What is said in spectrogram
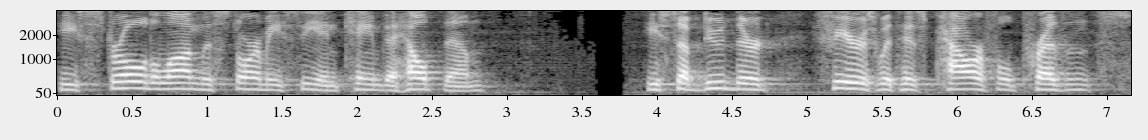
he strolled along the stormy sea and came to help them. He subdued their fears with his powerful presence,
